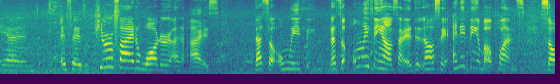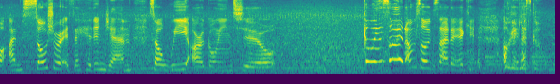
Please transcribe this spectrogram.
and it says purified water and ice. That's the only thing. That's the only thing outside. It did not say anything about plants. So I'm so sure it's a hidden gem. So we are going to go inside. I'm so excited. I can't. Okay, let's go.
